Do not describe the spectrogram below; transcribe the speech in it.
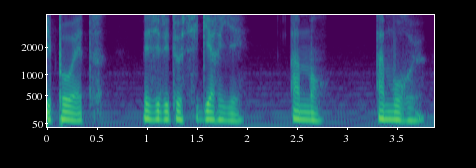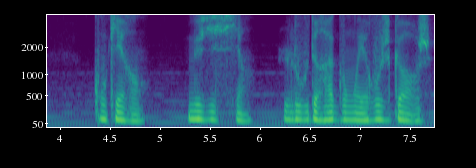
est poète, mais il est aussi guerrier, amant, amoureux, conquérant, musicien, loup, dragon et rouge-gorge,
